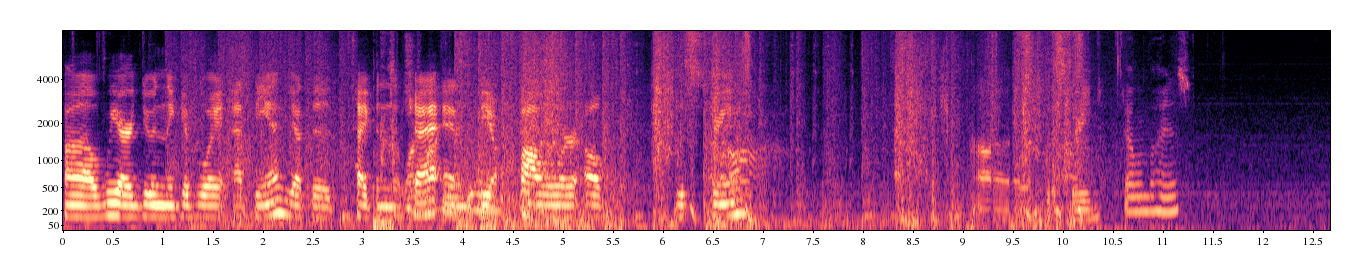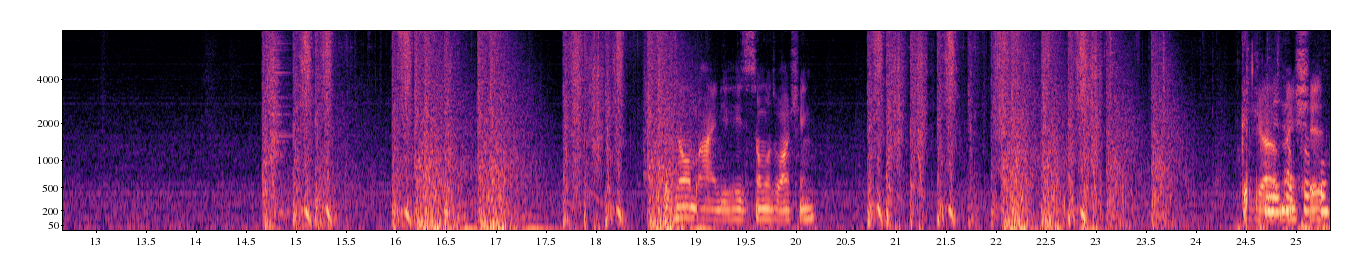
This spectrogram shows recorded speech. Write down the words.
Uh, we are doing the giveaway at the end. You have to type in the One chat line. and be a follower of the stream. Uh, this three. Got one behind us. There's behind you. He's someone's watching. Good job, need help nice shit. purple.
